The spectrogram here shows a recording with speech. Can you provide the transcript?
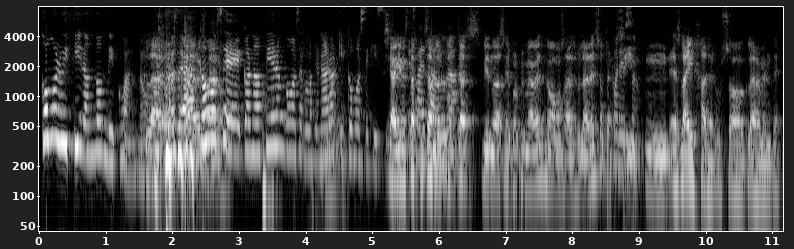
¿cómo lo hicieron, dónde y cuándo? Claro, o sea, claro, ¿cómo claro. se conocieron, cómo se relacionaron Bueno. y cómo se quisieron? Si alguien está Esa escuchando el podcast viendo la serie por primera vez, no vamos a desvelar eso, pero Por sí, eso. mm, es la hija de Russo, claramente.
